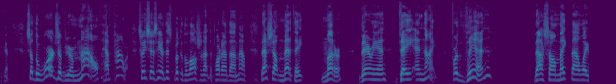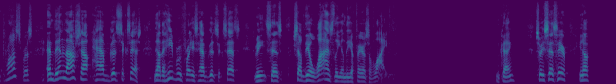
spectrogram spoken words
Okay? So the words of your mouth have power. So he says here, this book of the law shall not depart out of thy mouth. Thou shalt meditate, mutter therein day and night. For then thou shalt make thy way prosperous, and then thou shalt have good success. Now the Hebrew phrase have good success means, says, shall deal wisely in the affairs of life. Okay? So he says here, you know,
